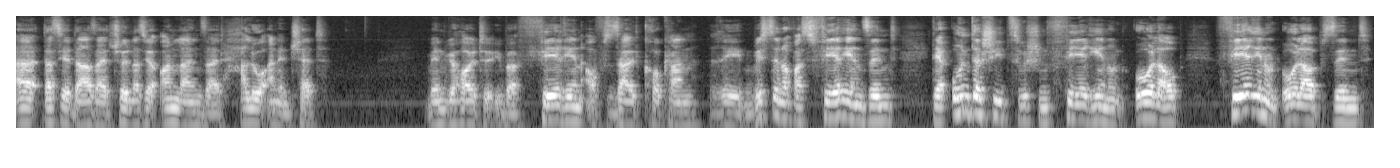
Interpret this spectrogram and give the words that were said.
äh, dass ihr da seid. Schön, dass ihr online seid. Hallo an den Chat. Wenn wir heute über Ferien auf Saltkrokan reden. Wisst ihr noch, was Ferien sind? Der Unterschied zwischen Ferien und Urlaub. Ferien und Urlaub sind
